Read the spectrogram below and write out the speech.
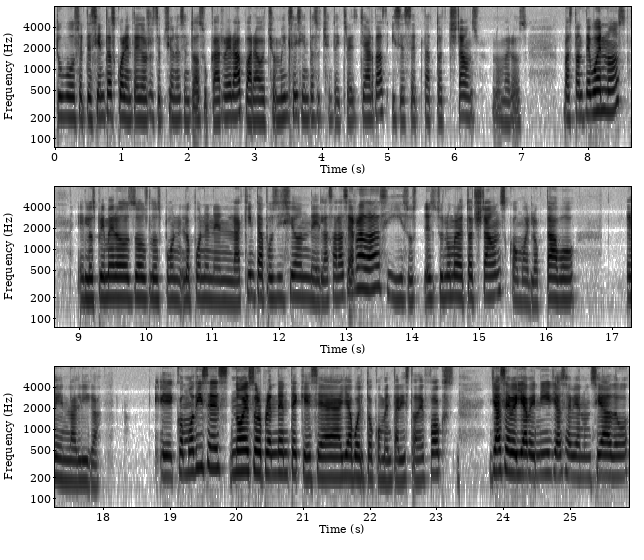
Tuvo 742 recepciones en toda su carrera para 8.683 yardas y 60 touchdowns, números bastante buenos. Eh, los primeros dos los lo ponen en la quinta posición de las salas cerradas y su, su número de touchdowns como el octavo en la liga. Eh, como dices, no es sorprendente que se haya vuelto comentarista de Fox ya se veía venir, ya se había anunciado,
